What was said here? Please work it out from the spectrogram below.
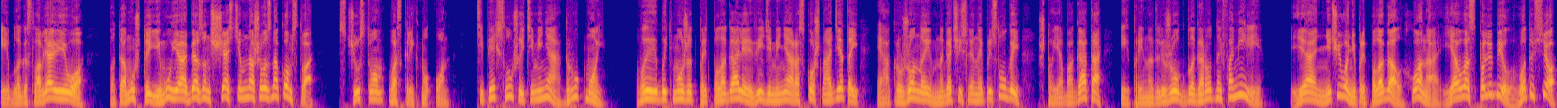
и благословляю его, потому что ему я обязан счастьем нашего знакомства! — с чувством воскликнул он. — Теперь слушайте меня, друг мой. Вы, быть может, предполагали, видя меня роскошно одетой и окруженной многочисленной прислугой, что я богата и принадлежу к благородной фамилии. «Я ничего не предполагал, Хуана, я вас полюбил, вот и все».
